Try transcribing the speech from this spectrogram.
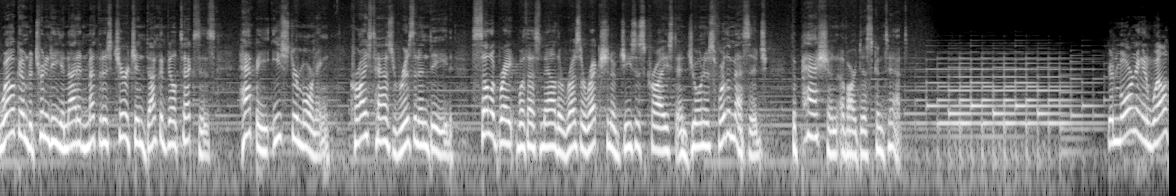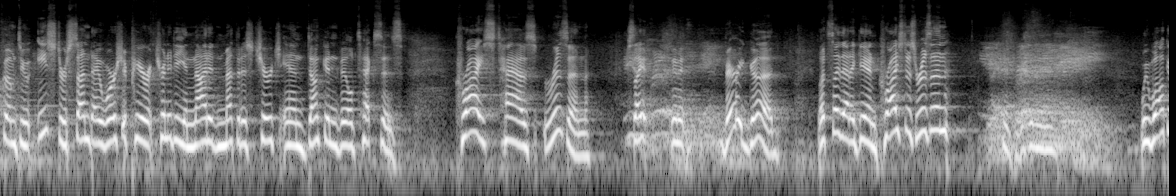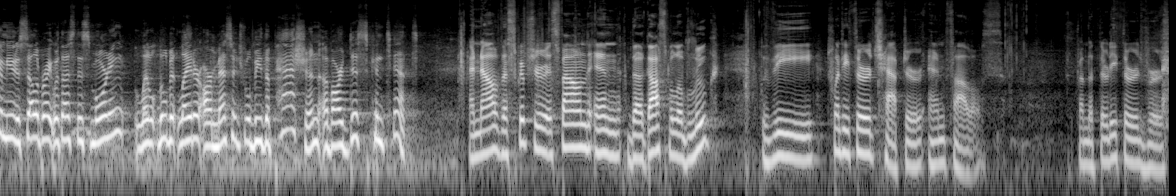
Welcome to Trinity United Methodist Church in Duncanville, Texas. Happy Easter morning. Christ has risen indeed. Celebrate with us now the resurrection of Jesus Christ and join us for the message, The Passion of Our Discontent. Good morning and welcome to Easter Sunday worship here at Trinity United Methodist Church in Duncanville, Texas. Christ has risen. Say risen it. Very good. Let's say that again. Christ is risen. He is risen indeed. We welcome you to celebrate with us this morning. A little, little bit later, our message will be the passion of our discontent. And now the scripture is found in the Gospel of Luke, the 23rd chapter, and follows from the 33rd verse.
